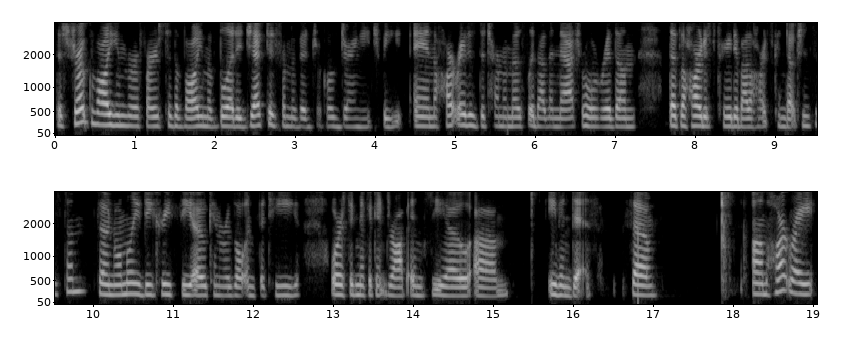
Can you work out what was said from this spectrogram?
The stroke volume refers to the volume of blood ejected from the ventricles during each beat. And the heart rate is determined mostly by the natural rhythm that the heart is created by the heart's conduction system. So, normally, decreased CO can result in fatigue or a significant drop in CO, um, even death. So, um, heart rate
